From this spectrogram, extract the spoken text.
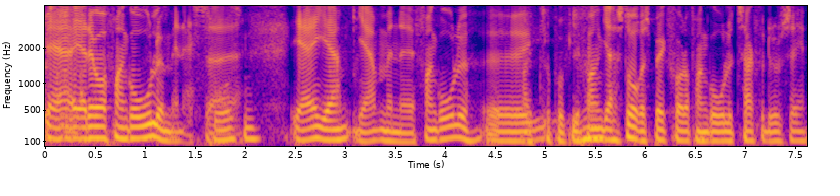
ja, ja, det var Frank Ole, men altså... Thorsen. Ja, ja, ja, men uh, Frank Ole... Øh, på Frank, jeg har stor respekt for dig, Frank Ole. Tak for det, du sagde.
